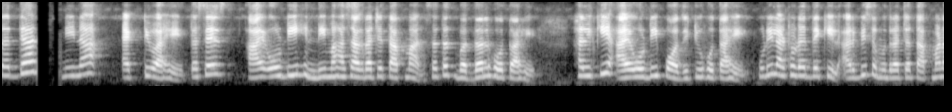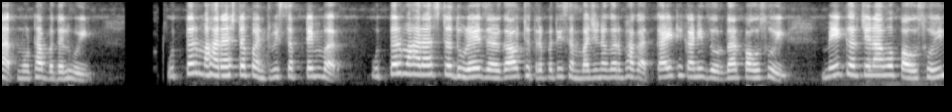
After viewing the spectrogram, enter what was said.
सध्या नीना ॲक्टिव्ह आहे. तसेच आय ओ डी हिंदी महासागराचे तापमान सतत बदल होत आहे. हलकी आय ओ डी पॉझिटिव्ह होत आहे. पुढील आठवड्यात देखील अरबी समुद्राच्या तापमानात मोठा बदल होईल. उत्तर महाराष्ट्र पंचवीस सप्टेंबर. उत्तर महाराष्ट्र धुळे जळगाव छत्रपती संभाजीनगर भागात काही ठिकाणी जोरदार पाऊस होईल. मेघगर्जना व पाऊस होईल.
